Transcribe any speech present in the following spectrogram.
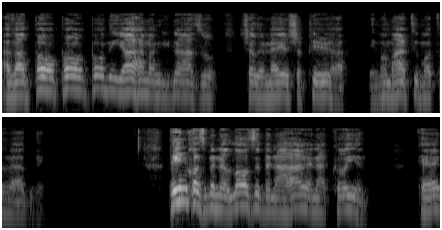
אבל פה, פה, פה נהיה המנגינה הזו של מאיר שפירא, אם אמרתי מות רגלי. פנחס בן אלוזה בן אהרן הכהן, כן?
